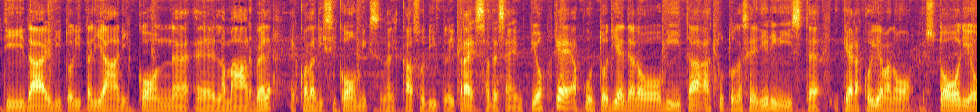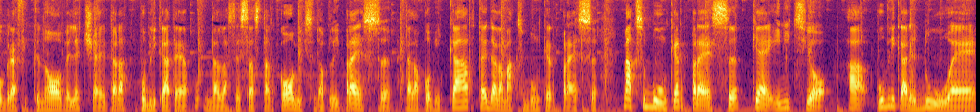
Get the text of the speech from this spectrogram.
fatti da editori italiani con eh, la Marvel e con la DC Comics nel caso di Play Press ad esempio che appunto diedero vita a tutta una serie di riviste che raccoglievano storie o graphic novel eccetera pubblicate dalla stessa Star Comics, da Play Press, dalla Comic Art e dalla Max Bunker Press. Max Bunker Press che iniziò a pubblicare due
